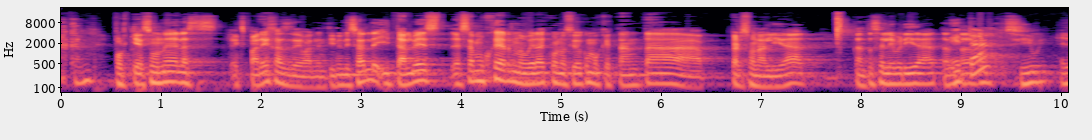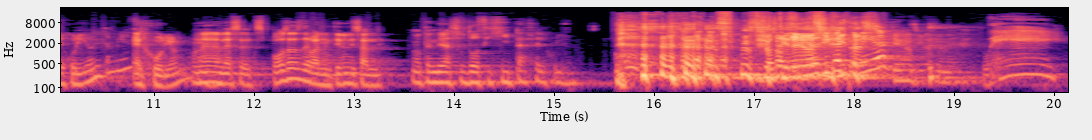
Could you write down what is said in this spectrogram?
Ah. Porque es una de las exparejas de Valentín Elizalde. Y tal vez esa mujer no hubiera conocido como que tanta personalidad, tanta celebridad. Tanta... ¿Neta? Sí, güey. ¿El Julián también? El Julio, una de las esposas de Valentín Elizalde. No tendría sus dos hijitas, el Julián. O sea, ¿tiene dos hijas con ella? Tiene dos hijas con él. Güey.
